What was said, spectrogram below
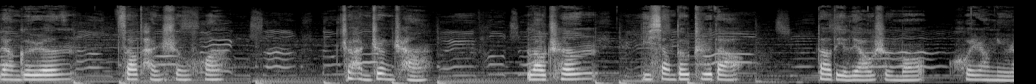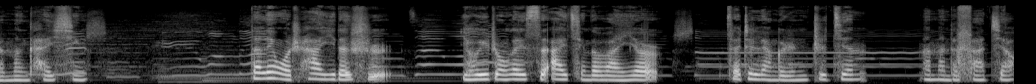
两个人交谈甚欢，这很正常。老陈一向都知道。到底聊什么会让女人们开心？但令我诧异的是，有一种类似爱情的玩意儿，在这两个人之间慢慢的发酵。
